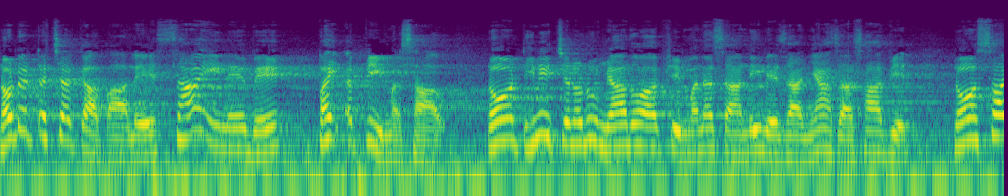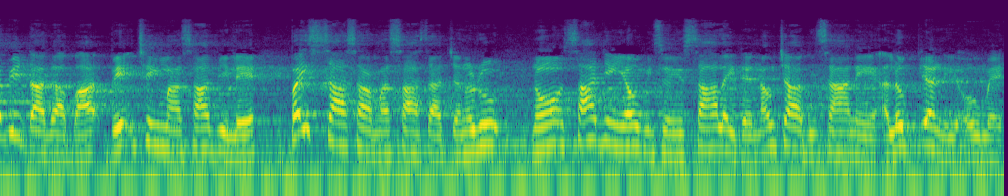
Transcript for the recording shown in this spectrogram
နောက်တစ်ချက်ကပါလေစားရင်လည်းပဲဗိုက်အပြည့်မစားဘူးနော်ဒီနေ့ကျွန်တော်တို့များသောအားဖြင့်မနက်စာနေ့လယ်စာညစာစားပြည့် နော်စားပြစ်တာကဘာဘယ်အချိန်မှစားပြစ်လဲပိတ်စားစားမစားစားကျွန်တော်တို့နော်စားခြင်းရောက်ပြီဆိုရင်စားလိုက်တယ်နောက်ကျပြီးစားနေအလုပ်ပြတ်နေအောင်မယ်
